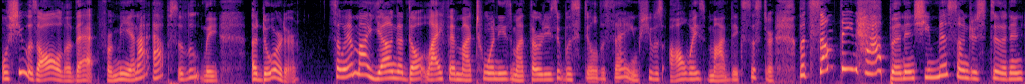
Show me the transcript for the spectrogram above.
Well, she was all of that for me, and I absolutely adored her. So in my young adult life, in my 20s, my 30s, it was still the same. She was always my big sister. But something happened and she misunderstood and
